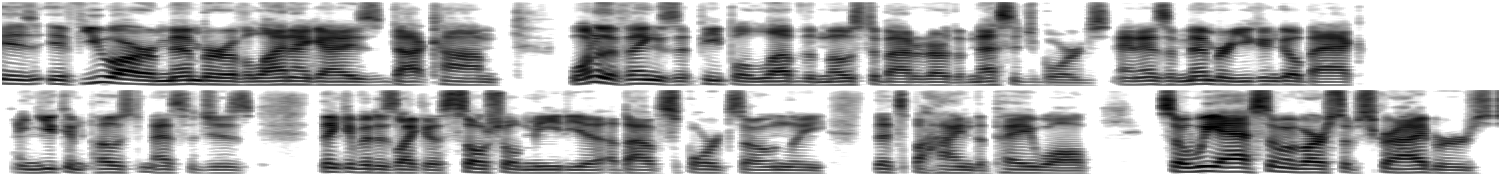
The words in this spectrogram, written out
is if you are a member of IlliniGuys.com one of the things that people love the most about it are the message boards and as a member you can go back and you can post messages. Think of it as like a social media about sports only that's behind the paywall. So we asked some of our subscribers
